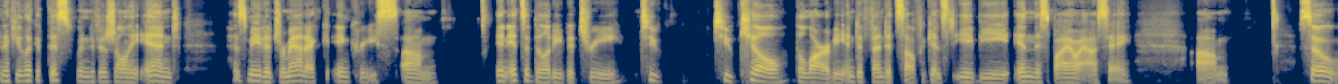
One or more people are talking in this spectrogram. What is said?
And if you look at this individual on the end, has made a dramatic increase um, in its ability to tree to to kill the larvae and defend itself against EAB in this bioassay. Um, so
